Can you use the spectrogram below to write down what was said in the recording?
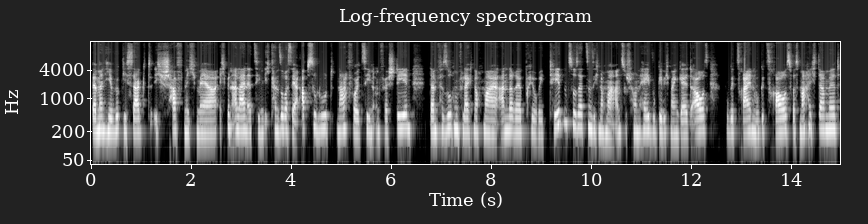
Wenn man hier wirklich sagt, ich schaffe nicht mehr, ich bin alleinerziehend, ich kann sowas ja absolut nachvollziehen und verstehen, dann versuchen vielleicht nochmal andere Prioritäten zu setzen, sich nochmal anzuschauen, hey, wo gebe ich mein Geld aus? Wo geht's rein? Wo geht's raus? Was mache ich damit?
